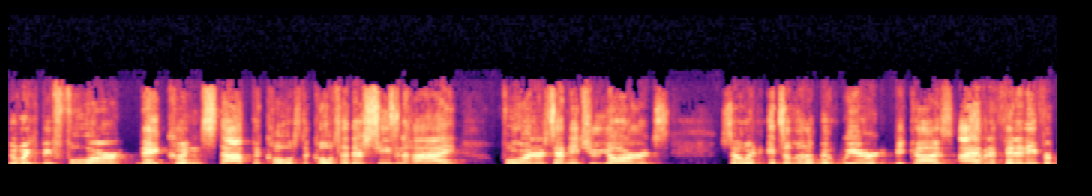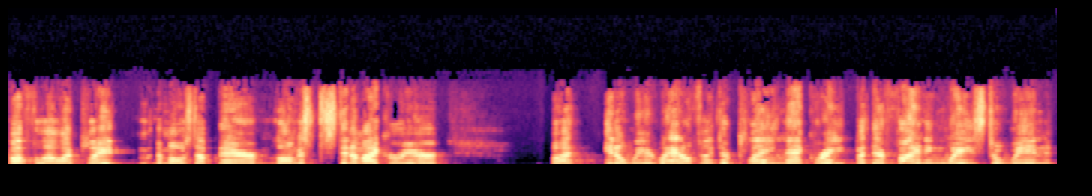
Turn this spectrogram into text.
The week before, they couldn't stop the Colts. The Colts had their season high 472 yards. So it, it's a little bit weird because I have an affinity for Buffalo. I played the most up there, longest stint of my career. But in a weird way, I don't feel like they're playing that great, but they're mm-hmm. finding ways to win.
